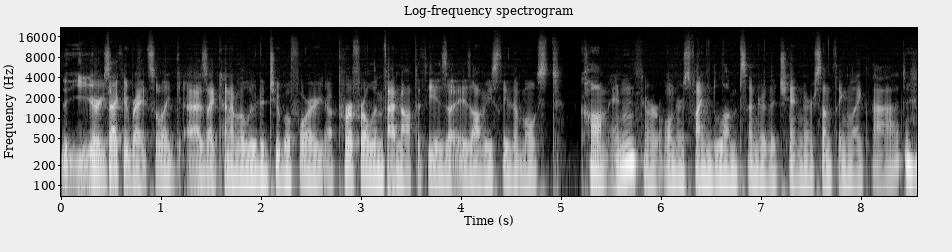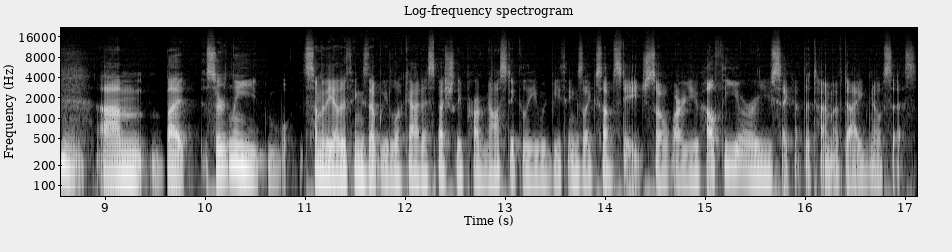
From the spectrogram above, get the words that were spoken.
you're exactly right. So, like as I kind of alluded to before, peripheral lymphadenopathy is is obviously the most common, or owners find lumps under the chin or something like that. Um, but certainly, w- some of the other things that we look at, especially prognostically, would be things like substage. So, are you healthy or are you sick at the time of diagnosis?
